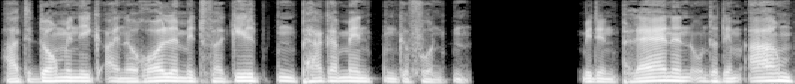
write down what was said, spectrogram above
hatte Dominik eine Rolle mit vergilbten Pergamenten gefunden. Mit den Plänen unter dem Arm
